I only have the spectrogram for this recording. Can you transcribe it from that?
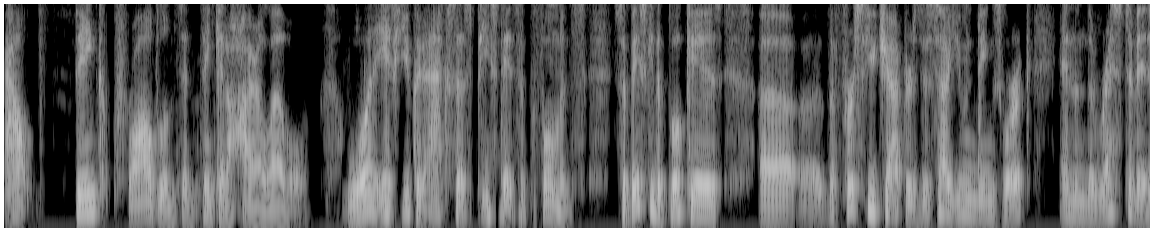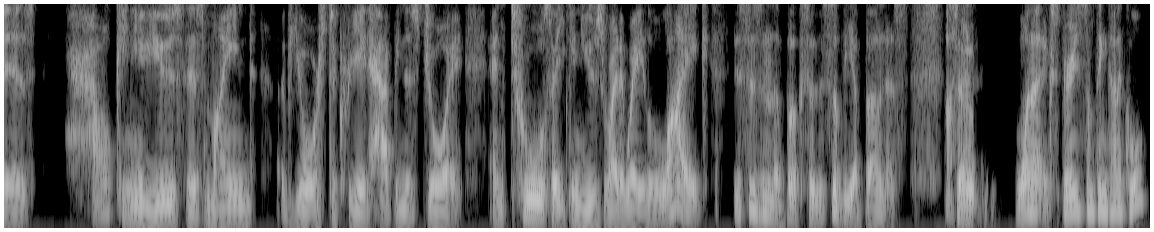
outthink problems and think at a higher level? What if you could access peak states of performance? So basically, the book is uh, uh the first few chapters. This is how human beings work, and then the rest of it is how can you use this mind of yours to create happiness, joy, and tools that you can use right away? Like this is in the book, so this will be a bonus. Awesome. So, want to experience something kind of cool?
